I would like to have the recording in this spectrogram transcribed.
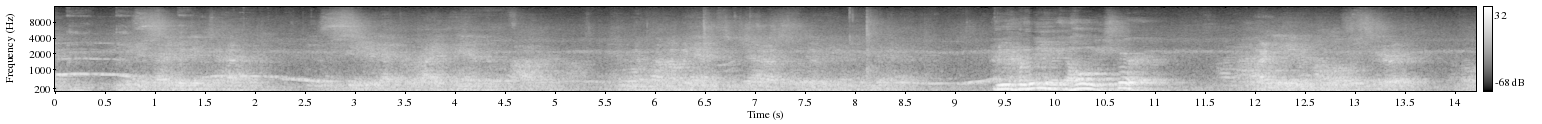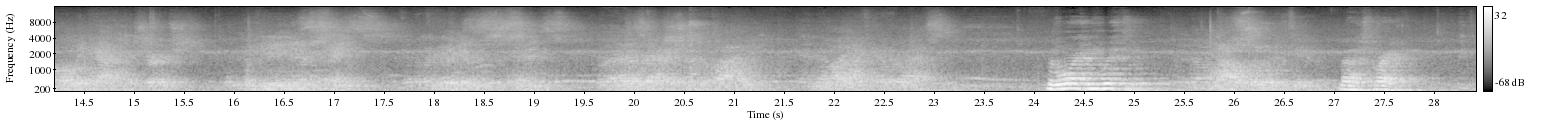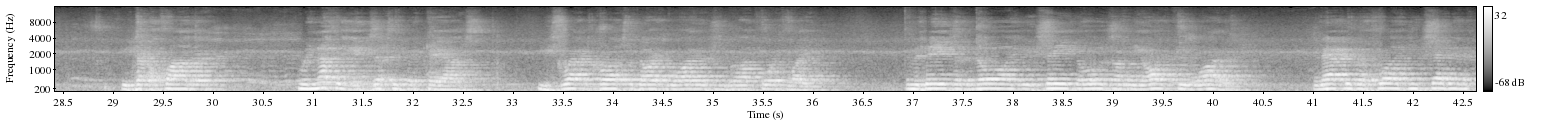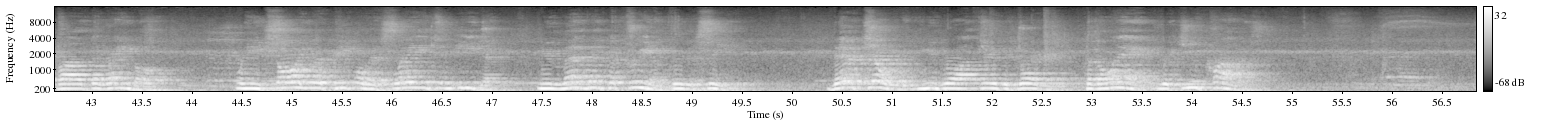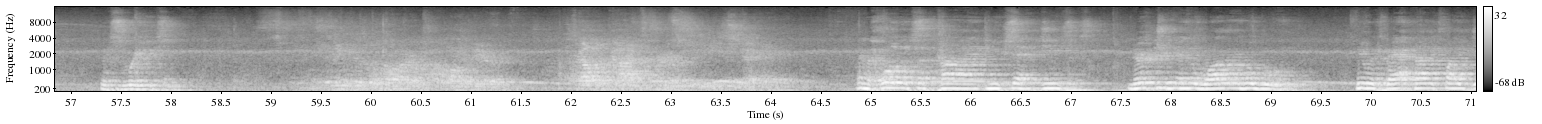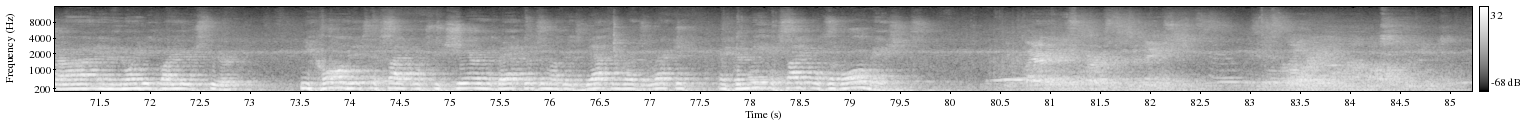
He ascended into heaven. He is seated at the right hand of the Father, and will come again to judge the living and the dead. Do you believe in the Holy Spirit? I believe in the Holy Spirit, the Holy Catholic Church, the communion of saints, the forgiveness of sins, the resurrection of the body, and the life everlasting. The Lord be with you. And also with you. Let us pray. Eternal Father, when nothing existed but chaos, you swept across the dark waters and brought forth light. In the days of Noah, you saved those on the ark through water. And after the flood, you set in the clouds a rainbow. When you saw your people as slaves in Egypt, you led them to freedom through the sea. their children you brought through the Jordan to the land which you promised. This is where you sing. In the fullness of time, you sent Jesus, nurtured in the water of a womb. He was baptized by John and anointed by your Spirit. He called his disciples to share in the baptism of his death and resurrection and to make disciples of all nations. Declare his works to the nations, his glory among all people.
